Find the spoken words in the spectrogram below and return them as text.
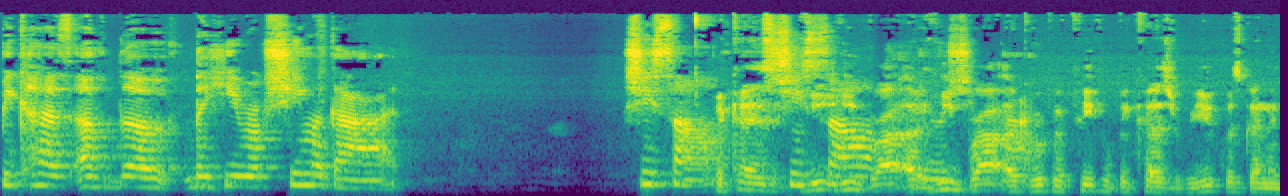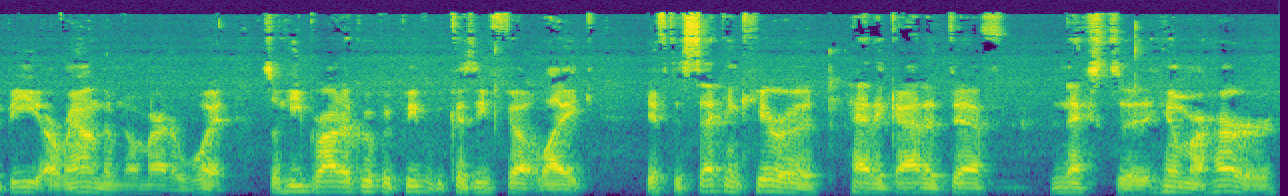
Because of the the Hiroshima god. She saw Because she he, he brought a, he brought a group of people because Ryuk was going to be around them no matter what. So he brought a group of people because he felt like if the second Kira had a guy to death next to him or her,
